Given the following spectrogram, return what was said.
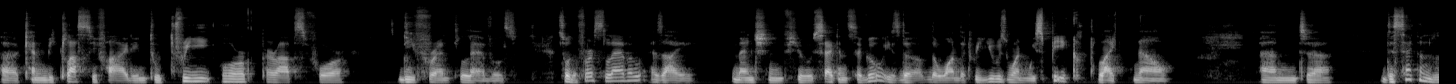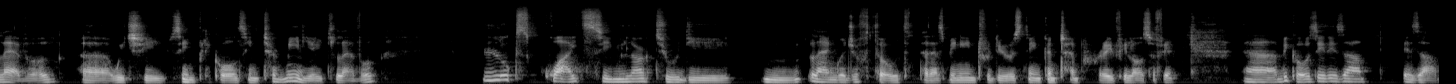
uh, can be classified into three or perhaps four different levels. So the first level, as I mentioned a few seconds ago, is the, the one that we use when we speak, like now. And uh, the second level, uh, which he simply calls intermediate level, looks quite similar to the mm, language of thought that has been introduced in contemporary philosophy, uh, because it is a is a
